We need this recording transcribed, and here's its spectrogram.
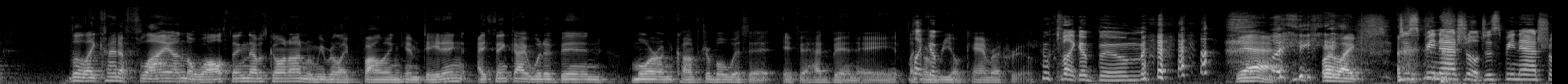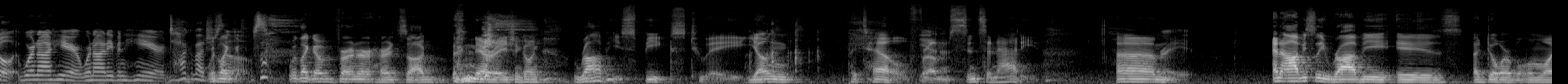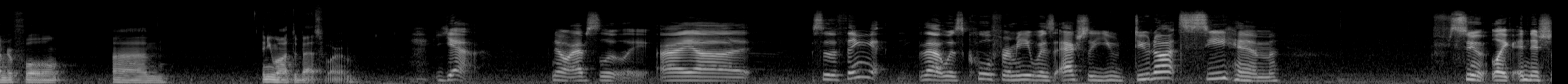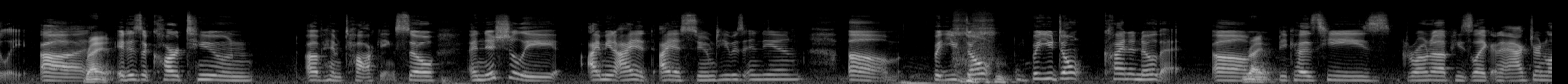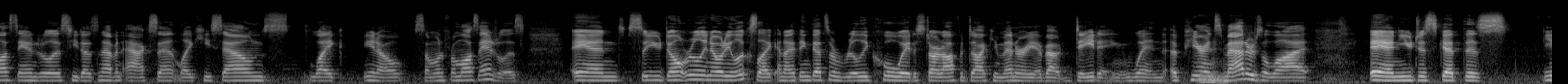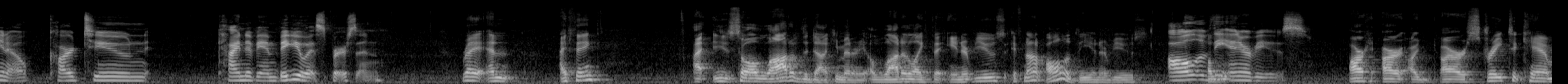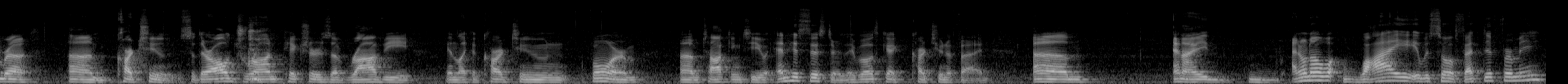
the like kind of fly on the wall thing that was going on when we were like following him dating. I think I would have been more uncomfortable with it if it had been a like, Like a, a- real camera crew. with like a boom. Yeah, Like- or like just be natural. Just be natural. We're not here. We're not even here. Talk about with like yourselves. with like a Werner Herzog narration going. Ravi speaks to a young Patel from Yeah. Cincinnati. Um, right. And obviously, Ravi is adorable and wonderful, um, and you want the best for him. Yeah. No, absolutely. I uh so the thing that was cool for me was actually you do not see him soon like initially. Uh Right. it is a cartoon of him talking. So initially, I mean I I assumed he was Indian. Um but you don't but you don't kind of know that. Um Right. because he's grown up, he's like an actor in Los Angeles. He doesn't have an accent. Like he sounds like, you know, someone from Los Angeles. And so you don't really know what he looks like. And I think that's a really cool way to start off a documentary about dating when appearance matters a lot and you just get this, you know, cartoon kind of ambiguous person. Right, and I think I, so. A lot of the documentary, a lot of like the interviews, if not all of the interviews, All of the Um, interviews. are are are, are straight to camera um, cartoons. So they're all drawn pictures of Ravi in like a cartoon form, um, talking to you, and his sister. They both get cartoonified, um, and I I don't know wh- why it was so effective for me.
